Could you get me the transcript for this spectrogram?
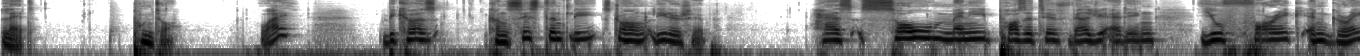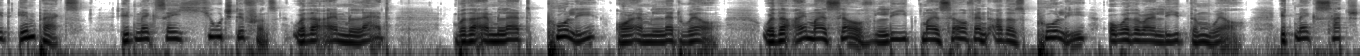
led. Punto. Why? Because consistently strong leadership has so many positive, value adding, euphoric, and great impacts. It makes a huge difference whether I'm led, whether I'm led poorly or I am led well, whether I myself lead myself and others poorly or whether I lead them well. It makes such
